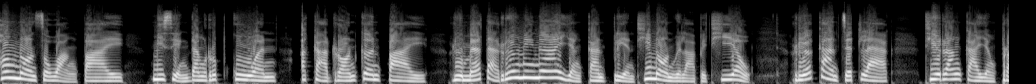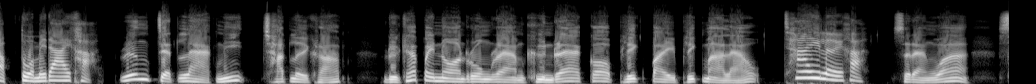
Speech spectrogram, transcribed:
ห้องนอนสว่างไป มีเสียงดังรบกวน อากาศร้อนเกินไป หรือแม้แต่เรื่องง่ายๆ อย่างการเปลี่ยนที่นอนเวลาไปเที่ยว หรือการเจ็ตแลกที่ร่างกายยังปรับตัวไม่ได้ค่ะ เรื่องเจ็ดแหลกนี้ชัดเลยครับ หรือแค่ไปนอนโรงแรมคืนแรกก็พลิกไปพลิกมาแล้ว ใช่เลยค่ะ แสดงว่าส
